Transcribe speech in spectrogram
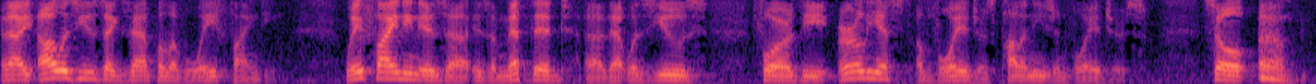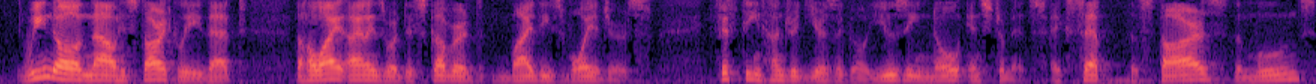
And I always use the example of wayfinding. Wayfinding is a, is a method uh, that was used for the earliest of voyagers, Polynesian voyagers. So we know now historically that the Hawaiian Islands were discovered by these voyagers. 1,500 years ago using no instruments except the stars, the moons,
